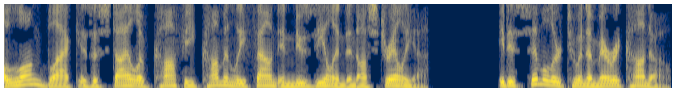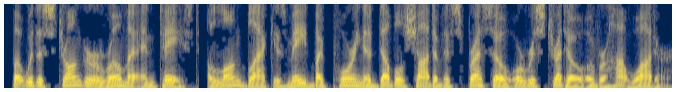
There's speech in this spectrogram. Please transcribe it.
A long black is a style of coffee commonly found in New Zealand and Australia. It is similar to an Americano, but with a stronger aroma and taste. A long black is made by pouring a double shot of espresso or ristretto over hot water.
